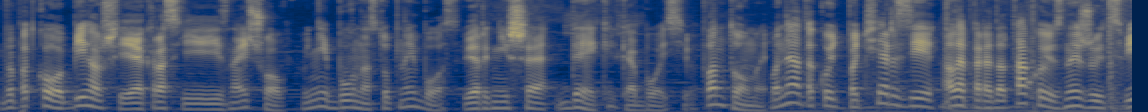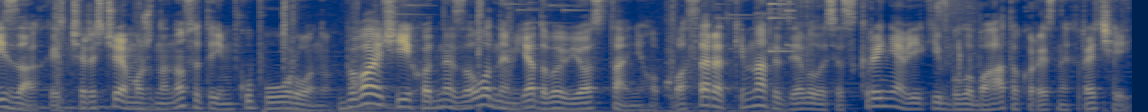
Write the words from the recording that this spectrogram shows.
Випадково бігавши, я якраз її знайшов. В ній був наступний бос, вірніше, декілька босів. Фантоми. Вони атакують по черзі, але перед атакою знижують свій захист, через що я можу наносити їм купу урону. Вбиваючи їх одне за одним, я добив і останнього. Посеред кімнати з'явилася скриня, в якій було багато корисних речей.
